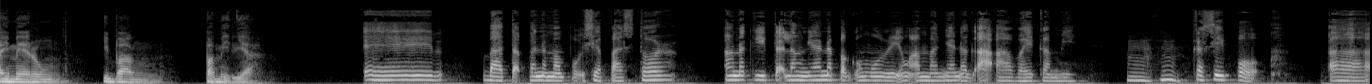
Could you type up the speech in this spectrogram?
ay merong ibang pamilya. Eh, bata pa naman po siya, Pastor. Ang nakita lang niya na pag umuwi yung ama niya, nag-aaway kami. Mhm. Kasi po, ah,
